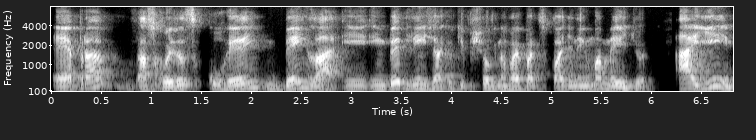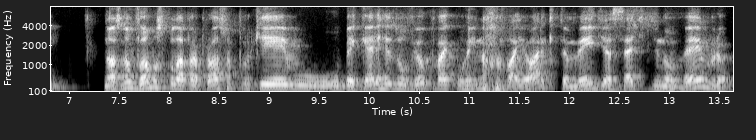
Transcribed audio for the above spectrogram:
é para as coisas correrem bem lá em, em, Berlim, já que o Kipchoge não vai participar de nenhuma Major. Aí, nós não vamos pular para a próxima, porque o, o Bekele resolveu que vai correr em Nova York também, dia 7 de novembro,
